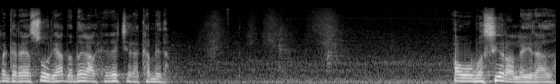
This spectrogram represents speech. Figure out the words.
ragga reer suuriya hadda dagaal kaga jira ka mid a. Abu basiira la yidhaahdo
